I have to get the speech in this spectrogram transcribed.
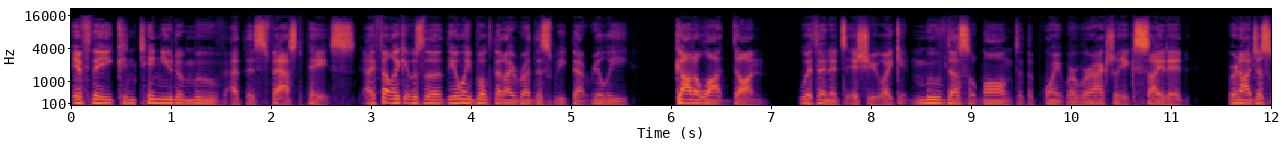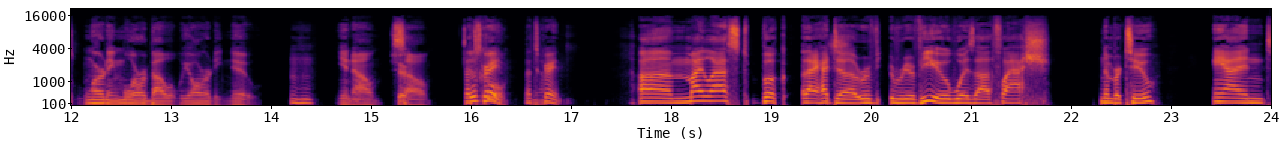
if they continue to move at this fast pace i felt like it was the the only book that i read this week that really got a lot done within its issue. Like it moved us along to the point where we're actually excited. We're not just learning more about what we already knew. Mhm. You know, Sure. so That's great. cool, That's you know? great. Um, my last book that I had to rev- review was uh, Flash number two, and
